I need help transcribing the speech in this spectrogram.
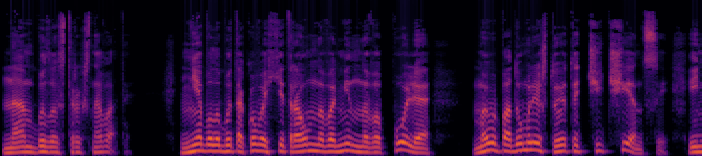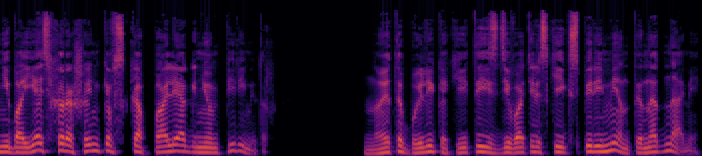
Нам было страшновато. Не было бы такого хитроумного минного поля, мы бы подумали, что это чеченцы, и, не боясь, хорошенько вскопали огнем периметр. Но это были какие-то издевательские эксперименты над нами,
